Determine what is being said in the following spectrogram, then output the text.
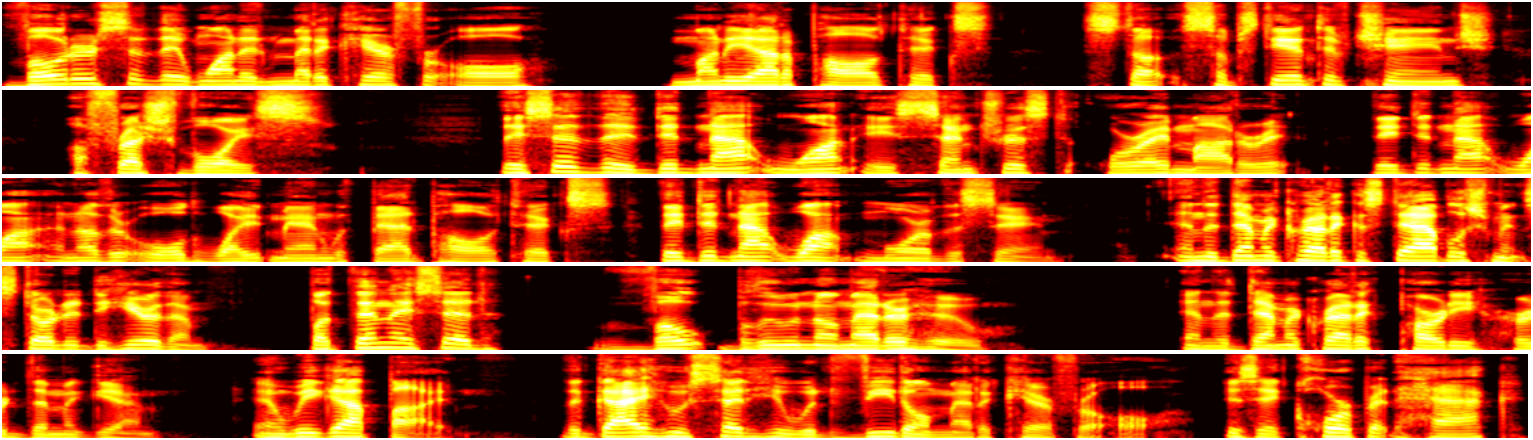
Voters said they wanted Medicare for all, money out of politics, stu- substantive change, a fresh voice. They said they did not want a centrist or a moderate. They did not want another old white man with bad politics. They did not want more of the same and the Democratic establishment started to hear them. But then they said, vote blue no matter who. And the Democratic Party heard them again. And we got Biden. The guy who said he would veto Medicare for all is a corporate hack,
